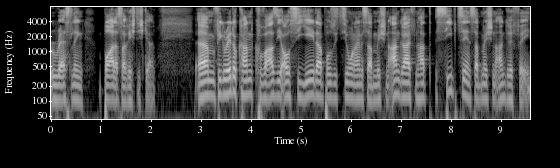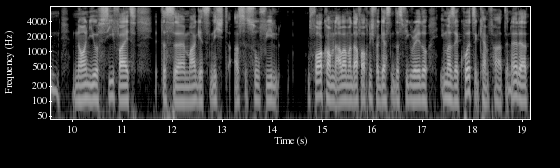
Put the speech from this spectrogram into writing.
Wrestling. Boah, das war richtig geil. Ähm, Figueredo kann quasi aus jeder Position eine Submission angreifen, hat 17 Submission-Angriffe in 9 UFC-Fights. Das äh, mag jetzt nicht als so viel vorkommen, aber man darf auch nicht vergessen, dass Figueredo immer sehr kurze Kämpfe hatte. Ne? Der hat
